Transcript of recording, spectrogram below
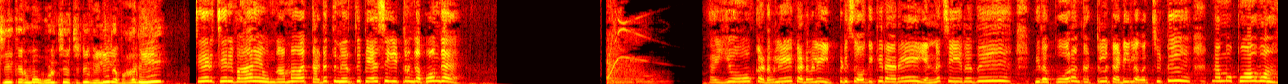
சீக்கிரமா ஒளிச்சு வச்சுட்டு வெளியில வாடி. சரி சரி வாரேன். உங்க அம்மாவை தடுத்து நிறுத்தி பேசிக்கிட்டு இருங்க. போங்க. ஐயோ கடவுளே கடவுளே இப்படி சோதிக்கிறாரே. என்ன செய்யறது? இத பூரா கட்டில் கடியில வச்சுட்டு நம்ம போவோம்.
